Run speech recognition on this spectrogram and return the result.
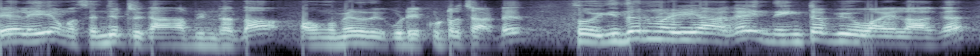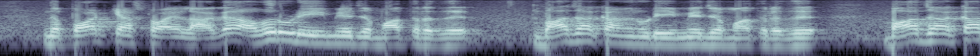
வேலையை அவங்க செஞ்சுட்டு இருக்காங்க அப்படின்றதா அவங்க மேல இருக்கக்கூடிய குற்றச்சாட்டு. ஸோ இதன் வழியாக இந்த இன்டர்வியூ வாயிலாக இந்த பாட்காஸ்ட் வாயிலாக அவருடைய இமேஜை மாத்துறது பாஜகவினுடைய இமேஜை மாத்துறது பாஜக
